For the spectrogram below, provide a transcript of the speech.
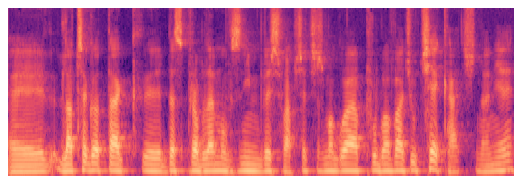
Y, dlaczego tak y, bez problemów z nim wyszła? Przecież mogła próbować uciekać, no nie?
